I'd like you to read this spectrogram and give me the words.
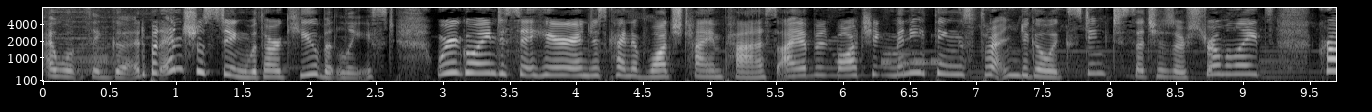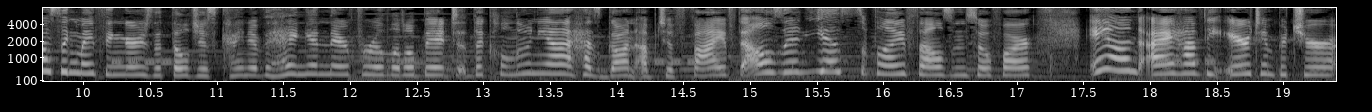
I won't say good, but interesting with our cube at least. We're going to sit here and just kind of watch time pass. I have been watching many things threaten to go extinct, such as our stromolites, crossing my fingers that they'll just kind of hang in there for a little bit. The Colonia has gone up to 5,000. Yes, 5,000 so far. And I have the air temperature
